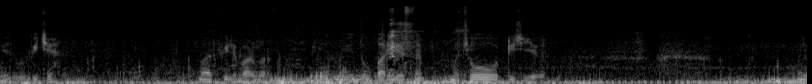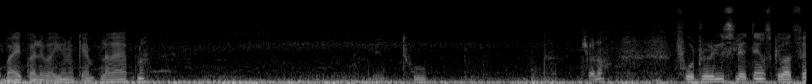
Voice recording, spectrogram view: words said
देखो पीछे। बर्फीले पहाड़ बर्फ़। ये धूप आ रही है इसमें। छोटी सी जगह। ये बाइक वाले भाइयों ने कैंप लगाया अपना। धूप। चलो फ़ोटो रील्स लेते हैं उसके बाद फिर।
